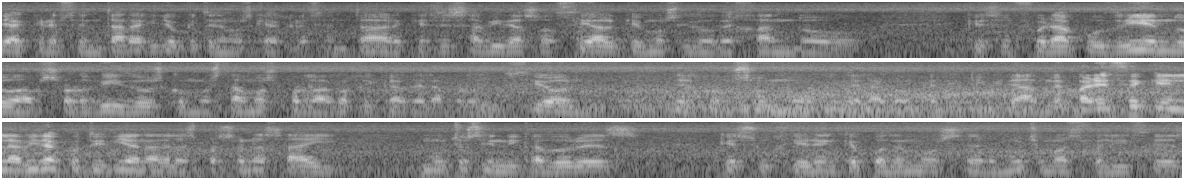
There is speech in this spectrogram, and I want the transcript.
de acrecentar aquello que tenemos que acrecentar, que es esa vida social que hemos ido dejando que se fuera pudriendo, absorbidos como estamos por la lógica de la producción, del consumo de la competitividad. Me parece que en la vida cotidiana de las personas hay muchos indicadores que sugieren que podemos ser mucho más felices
